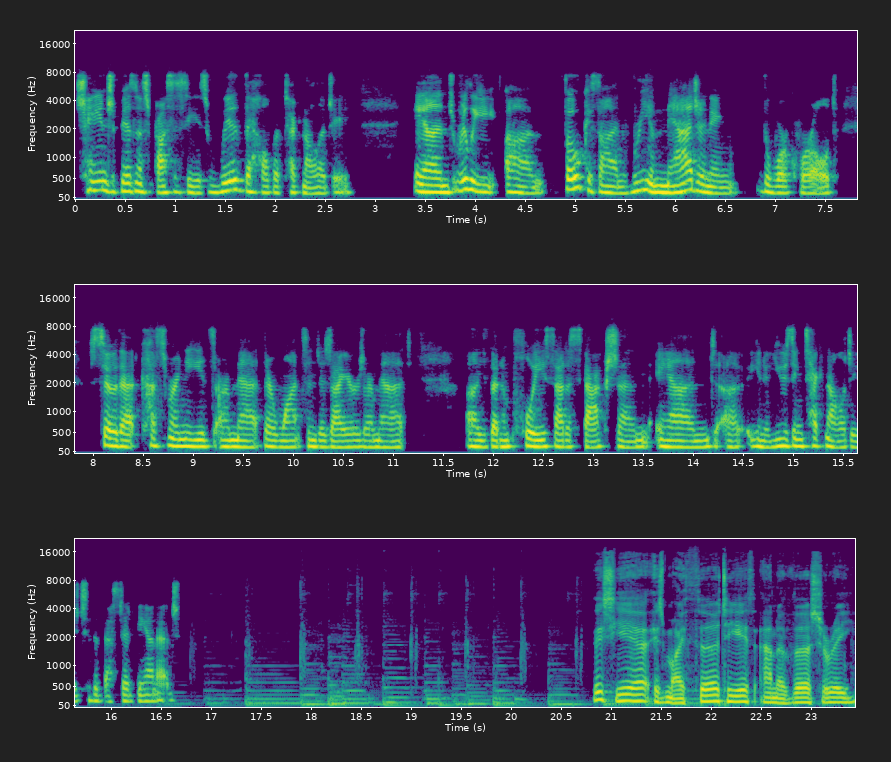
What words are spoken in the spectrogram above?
change business processes with the help of technology and really um, focus on reimagining the work world so that customer needs are met, their wants and desires are met. Uh, you've got employee satisfaction and uh, you know using technology to the best advantage. This year is my 30th anniversary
